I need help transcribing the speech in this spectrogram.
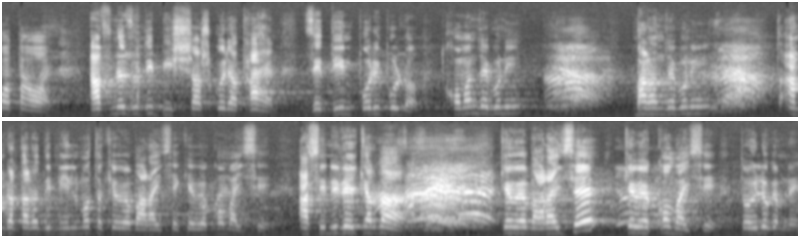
কথা হয়, আপনি যদি বিশ্বাস করে থাকেন যে দিন পরিপূর্ণ কমান যাইবনি বাড়ান যাইবনি তো আমরা তারা যদি মিল মতো কেউ বাড়াইছে কেউ কমাইছে। আসেনি রে কারবার? কারবা কেউ বাড়াইছে কেউ কমাইছে। তো ওই লোক এমনি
